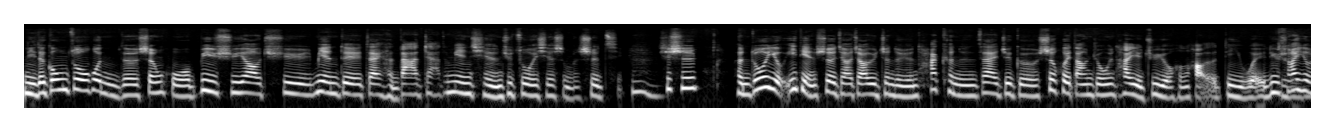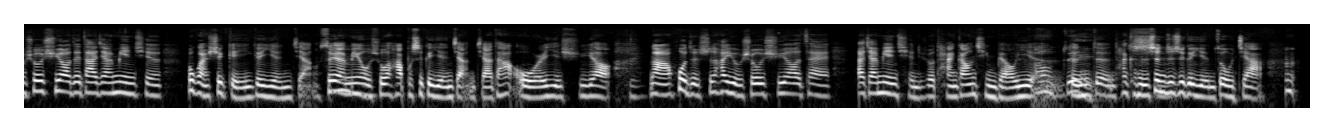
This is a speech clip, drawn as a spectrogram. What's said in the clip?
你的工作或你的生活必须要去面对，在很大家的面前去做一些什么事情。嗯，其实。很多有一点社交焦虑症的人，他可能在这个社会当中，他也具有很好的地位。例如说，他有时候需要在大家面前，不管是给一个演讲，虽然没有说他不是个演讲家，但他偶尔也需要。那或者是他有时候需要在大家面前，比如说弹钢琴表演等等，他可能甚至是个演奏家。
